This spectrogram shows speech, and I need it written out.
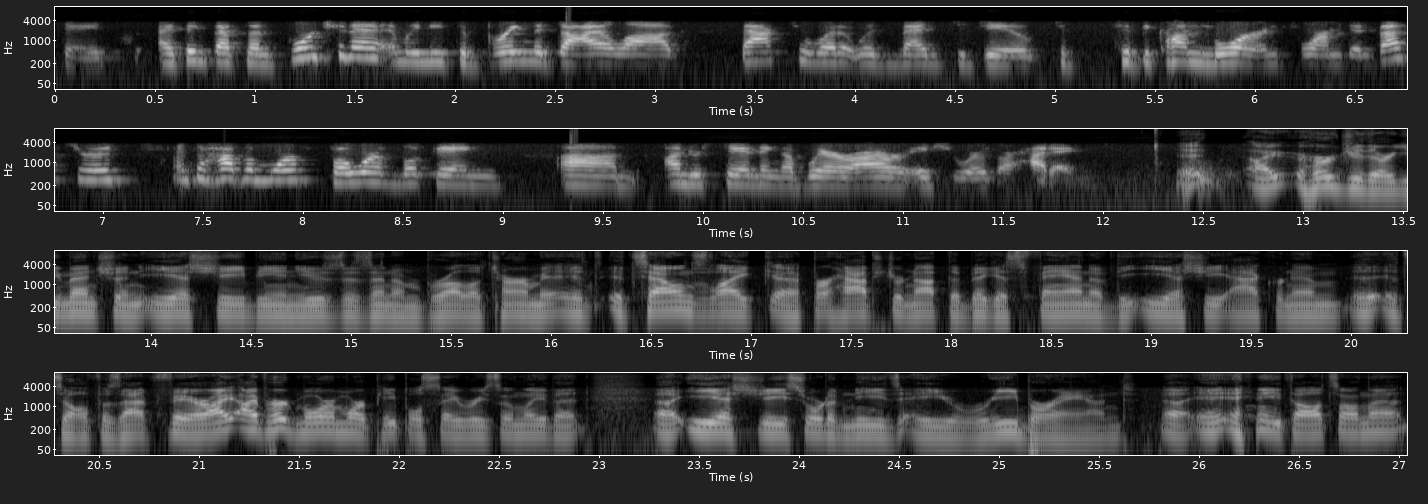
States. I think that's unfortunate, and we need to bring the dialogue back to what it was meant to do to, to become more informed investors and to have a more forward looking um, understanding of where our issuers are heading. I heard you there. You mentioned ESG being used as an umbrella term. It, it sounds like uh, perhaps you're not the biggest fan of the ESG acronym itself. Is that fair? I, have heard more and more people say recently that uh, ESG sort of needs a rebrand. Uh, any thoughts on that?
